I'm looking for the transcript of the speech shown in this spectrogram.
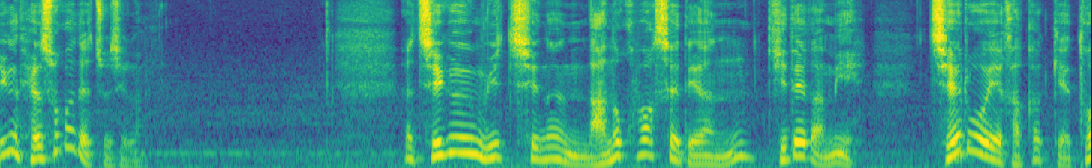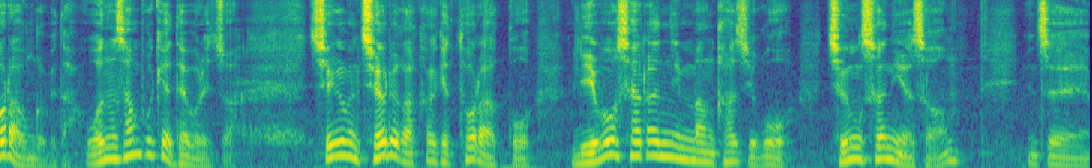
이건 해소가 됐죠 지금. 지금 위치는 나노코박스에 대한 기대감이 제로에 가깝게 돌아온 겁니다. 원상복귀가 돼버렸죠. 지금은 제로에 가깝게 돌아왔고 리보세라님만 가지고 정선이에서 이제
